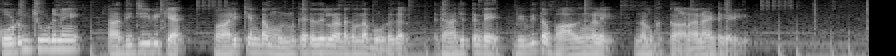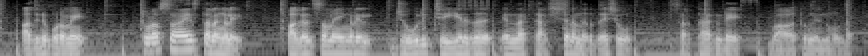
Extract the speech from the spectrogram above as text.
കൊടും ചൂടിനെ അതിജീവിക്കാൻ പാലിക്കേണ്ട മുൻകരുതലുകൾ അടങ്ങുന്ന ബോർഡുകൾ രാജ്യത്തിന്റെ വിവിധ ഭാഗങ്ങളിൽ നമുക്ക് കാണാനായിട്ട് കഴിയും. അതിനു പുറമെ തുറസായ സ്ഥലങ്ങളിൽ പകൽ സമയങ്ങളിൽ ജോലി ചെയ്യരുത് എന്ന കർശന നിർദ്ദേശവും സർക്കാരിന്റെ ഭാഗത്തു നിന്നുമുണ്ട്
